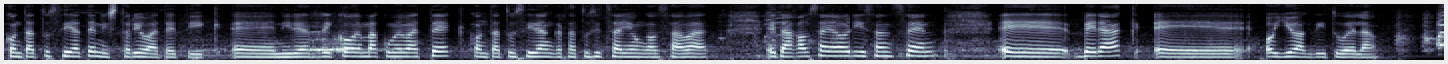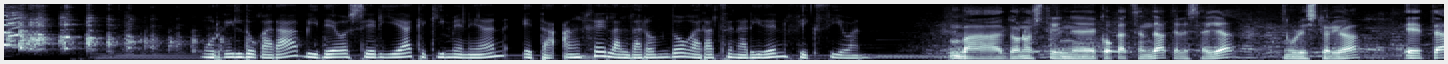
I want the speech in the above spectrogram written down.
kontatu zidaten historio batetik. E, nire herriko emakume batek kontatu zidan gertatu zitzaion gauza bat. Eta gauza hori izan zen, e, berak e, oioak dituela murgildu gara bideo seriak ekimenean eta Angel Aldarondo garatzen ari den fikzioan. Ba, donostin e, kokatzen da, telesaia, gure historioa. Eta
